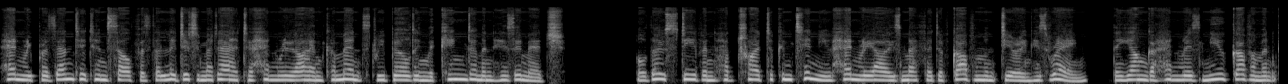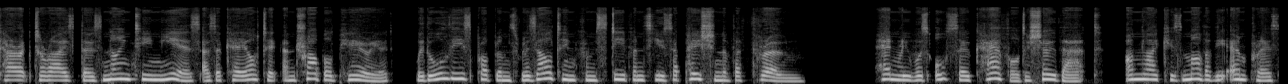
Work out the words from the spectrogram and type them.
Henry presented himself as the legitimate heir to Henry I and commenced rebuilding the kingdom in his image. Although Stephen had tried to continue Henry I's method of government during his reign, the younger Henry's new government characterized those 19 years as a chaotic and troubled period, with all these problems resulting from Stephen's usurpation of the throne. Henry was also careful to show that, Unlike his mother the Empress,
